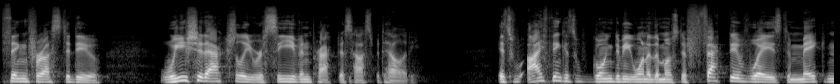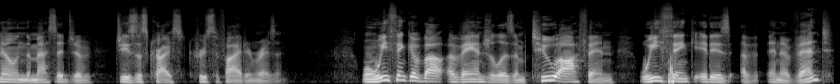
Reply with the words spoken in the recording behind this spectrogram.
thing for us to do we should actually receive and practice hospitality. It's, I think it's going to be one of the most effective ways to make known the message of Jesus Christ crucified and risen. When we think about evangelism, too often we think it is an event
